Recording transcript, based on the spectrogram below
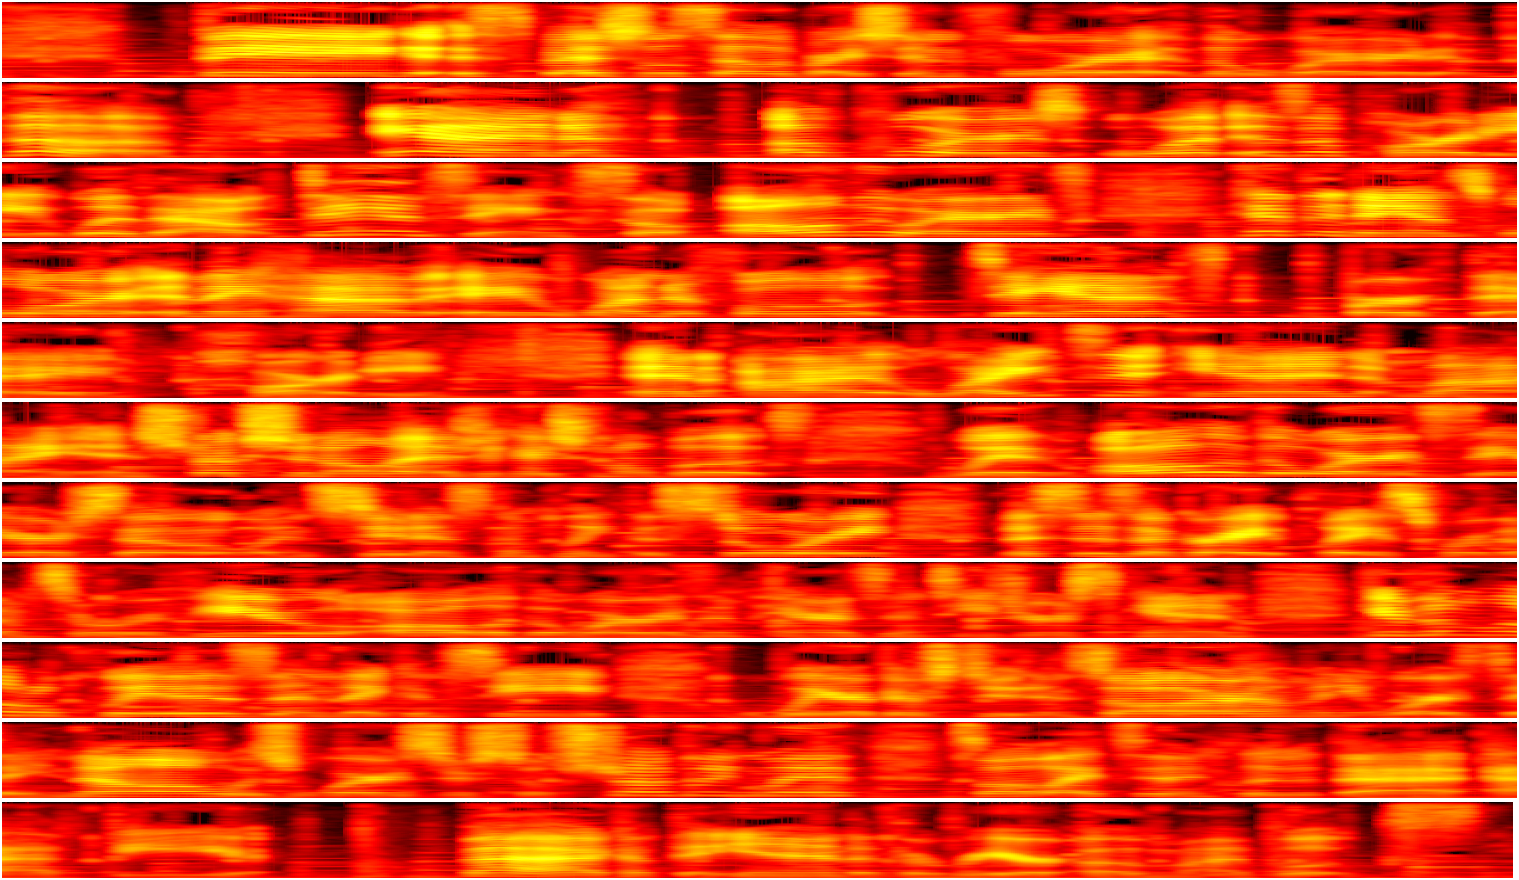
big, special celebration for the word the. And of course, what is a party without dancing? So all the words hit the dance floor and they have a wonderful dance birthday party. And I like to end my instructional and educational books with all of the words there. So when students complete the story, this is a great place for them to review all of the words, and parents and teachers can give them a little quiz and they can see where their students are, how many words they know, which words they're still struggling with. So I like to include that at the back, at the end, at the rear of my books.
